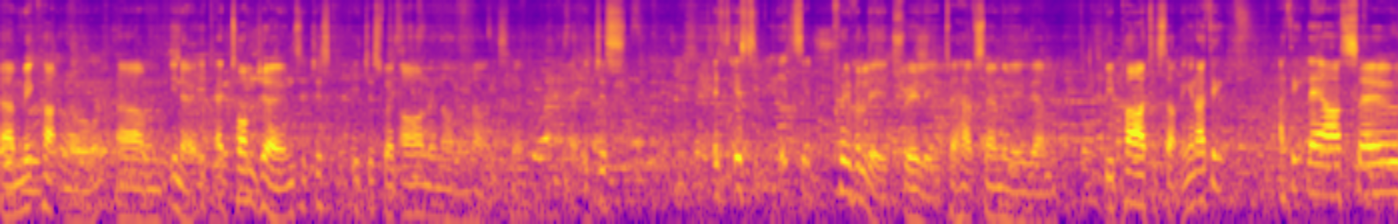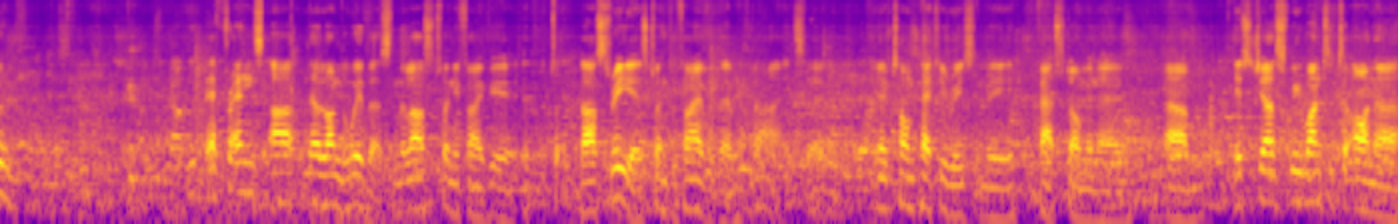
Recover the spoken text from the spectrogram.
uh, Mick Hucknall, um, you know, it, and Tom Jones. It just it just went on and on and on. So uh, it just it's, it's it's a privilege really to have so many of them be part of something, and I think I think they are so their friends are no longer with us. In the last 25 years, last three years, 25 of them have died. So, you know, Tom Petty recently, Fats Domino. Um, it's just we wanted to honour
